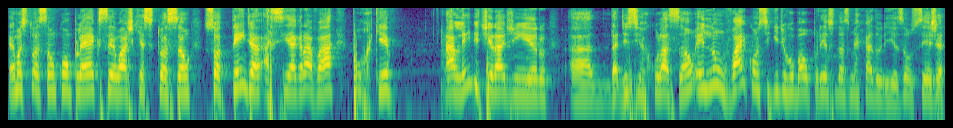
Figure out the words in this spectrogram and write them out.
é uma situação complexa, eu acho que a situação só tende a, a se agravar porque além de tirar dinheiro uh, de circulação, ele não vai conseguir derrubar o preço das mercadorias, ou seja,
